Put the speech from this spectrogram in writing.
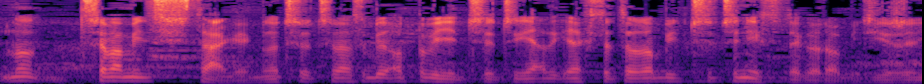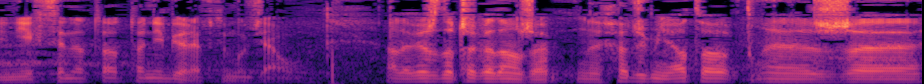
no, trzeba mieć tak, no, czy, trzeba sobie odpowiedzieć, czy, czy ja, ja chcę to robić, czy, czy nie chcę tego robić. Jeżeli nie chcę, no to, to nie biorę w tym udziału. Ale wiesz do czego dążę? Chodzi mi o to, e, że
